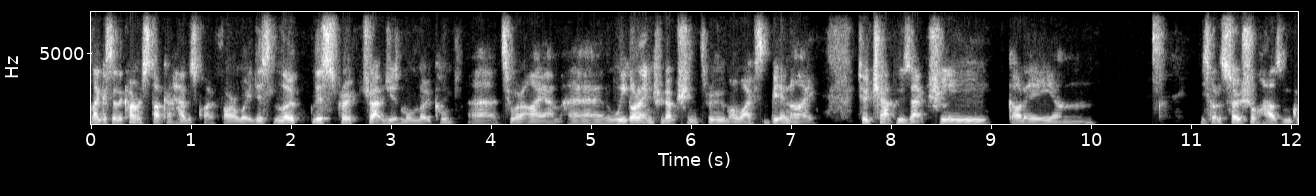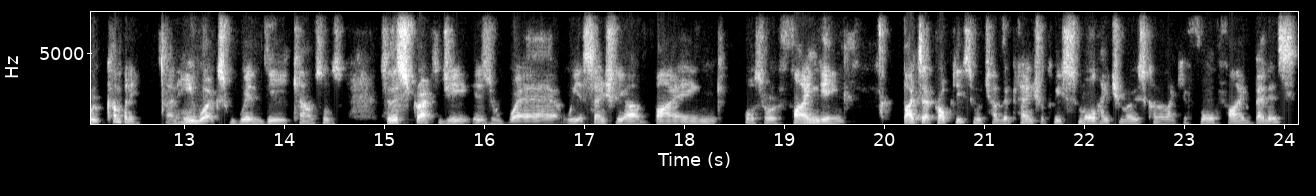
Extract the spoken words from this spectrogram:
like I said, the current stock I have is quite far away. This lo- this strategy is more local uh, to where I am, and we got an introduction through my wife's BNI to a chap who's actually got a um, he's got a social housing group company and he works with the councils. So this strategy is where we essentially are buying or sort of finding buy-to-let properties which have the potential to be small HMOs, kind of like your four or five bedders,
